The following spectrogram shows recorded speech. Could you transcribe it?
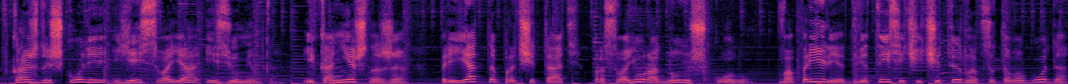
В каждой школе есть своя изюминка. И, конечно же, приятно прочитать про свою родную школу. В апреле 2014 года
